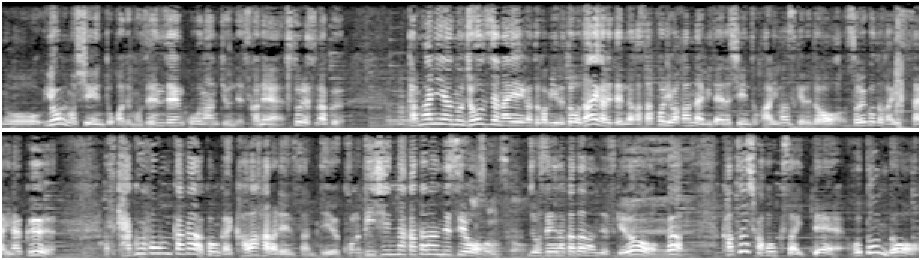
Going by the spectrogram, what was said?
の夜のシーンとかでも全然こうなんて言うんですかねストレスなくたまにあの上手じゃない映画とか見ると誰が出てんだかさっぱりわかんないみたいなシーンとかありますけれどそういうことが一切なくあと脚本家が今回川原蓮さんっていうこの美人な方なんですよ。女性な方なんですけどが葛飾北斎ってほとんど、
